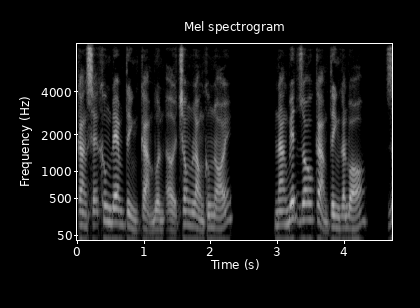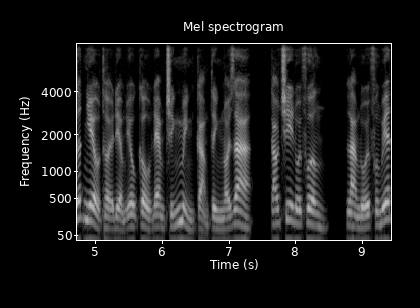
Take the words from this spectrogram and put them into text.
càng sẽ không đem tình cảm buồn ở trong lòng không nói. Nàng biết rõ cảm tình gắn bó, rất nhiều thời điểm yêu cầu đem chính mình cảm tình nói ra, cáo chi đối phương, làm đối phương biết.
